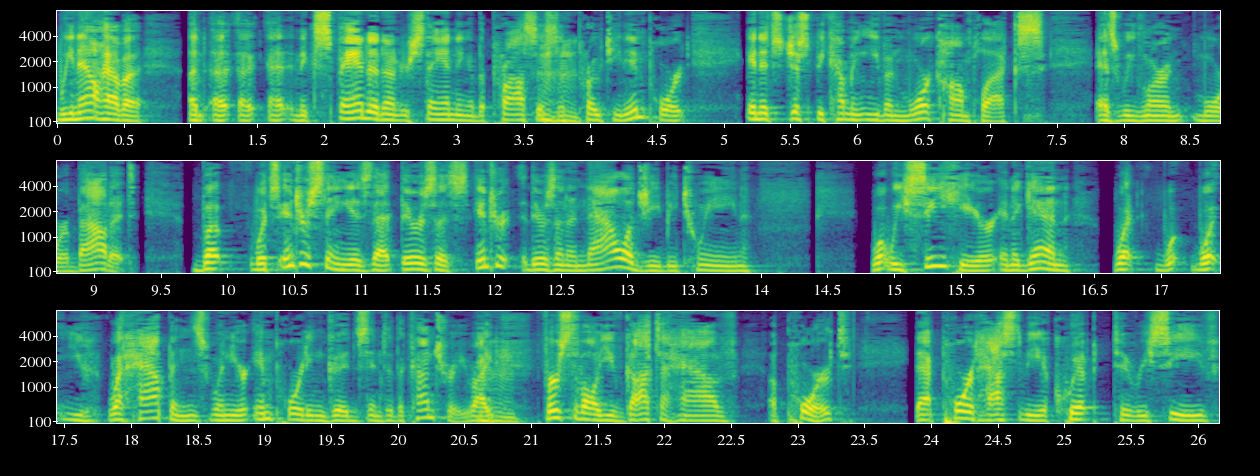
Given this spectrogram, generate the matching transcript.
we now have a, a, a, a- an expanded understanding of the process Mhm. of protein import, and it's just becoming even more complex as we learn more about it. But what's interesting is that there's a inter, there's an analogy between what we see here, and again, what what what you what happens when you're importing goods into the country, right? Mhm. First of all, you've got to have a port. That port has to be equipped to receive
